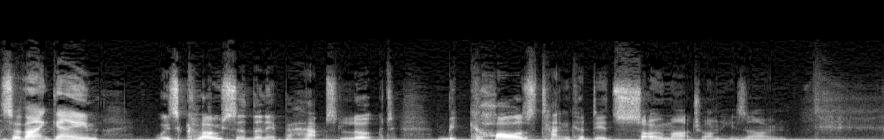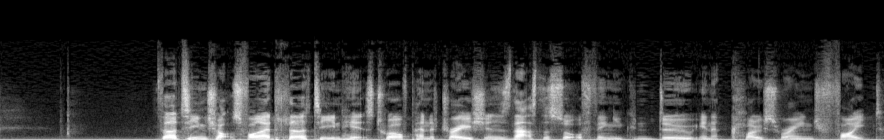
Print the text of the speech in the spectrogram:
So that game was closer than it perhaps looked because Tanker did so much on his own. 13 shots fired, 13 hits, 12 penetrations. That's the sort of thing you can do in a close range fight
